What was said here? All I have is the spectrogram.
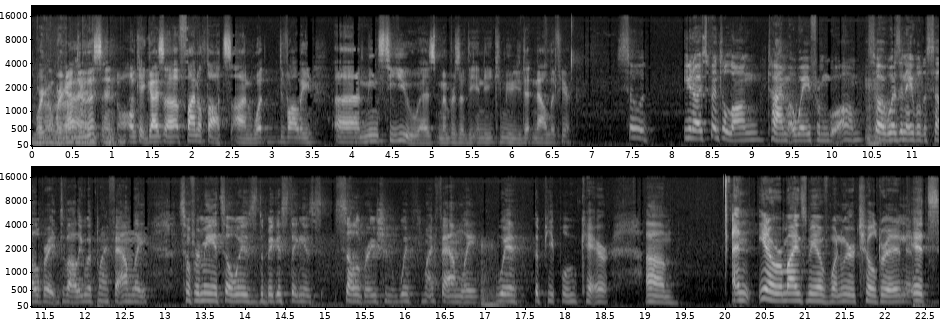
We're, we're right. going to do this. And okay, guys, uh, final thoughts on what Diwali uh, means to you as members of the Indian community that now live here. So you know, I spent a long time away from Guam, mm-hmm. so I wasn't able to celebrate Diwali with my family. So for me, it's always the biggest thing is celebration with my family, mm-hmm. with the people who care. Um, and you know, reminds me of when we were children. It's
